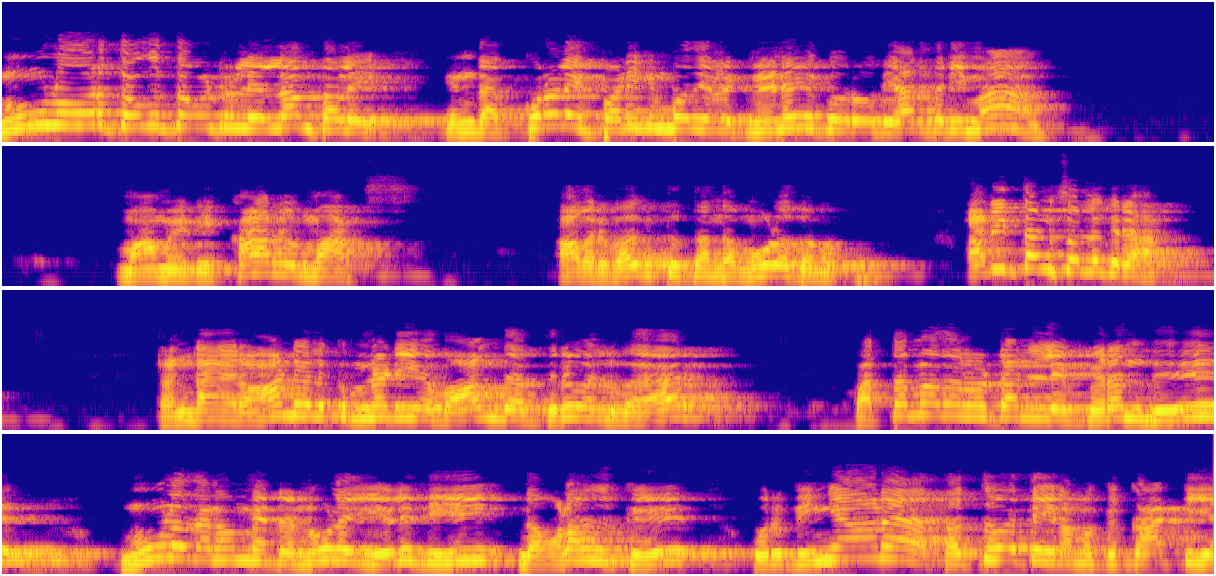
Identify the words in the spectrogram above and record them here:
நூலோர் தொகுத்தவற்றில் எல்லாம் தலை. இந்த குரலை படிக்கும்போது எனக்கு நினைவுக்கு வருவது யார் தெரியுமா? மாமேடி கார்ல் மார்க்ஸ். அவர் வகுத்து தந்த மூலதனம். அதைத்தான் சொல்லுகிறார். ரெண்டாயிரம் ஆண்டுகளுக்கு முன்னாடியே வாழ்ந்த திருவள்ளுவர் பத்தொன்பதாம் நூற்றாண்டிலே பிறந்து மூலதனம் என்ற நூலை எழுதி இந்த உலகுக்கு ஒரு விஞ்ஞான தத்துவத்தை நமக்கு காட்டிய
